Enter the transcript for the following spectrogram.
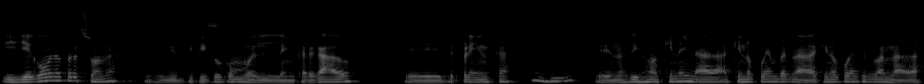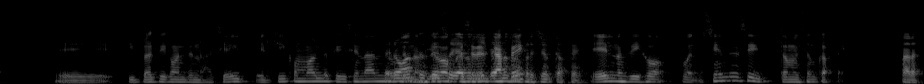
Y llegó una persona, se identificó como el encargado eh, de prensa. Eh, nos dijo, aquí no hay nada, aquí no pueden ver nada, aquí no pueden filmar nada. Eh, y prácticamente nos hacía ir. El chico amable que dice Nando, Pero que antes nos de eso ya el café, ofreció café. Él nos dijo, bueno, siéntense y tómense un café. Para,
